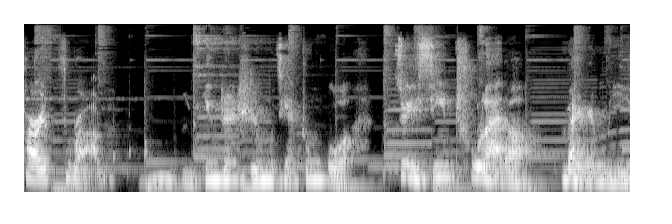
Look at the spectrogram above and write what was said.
heartthrob. Mm-hmm. 嗯，丁真是目前中国最新出来的万人迷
